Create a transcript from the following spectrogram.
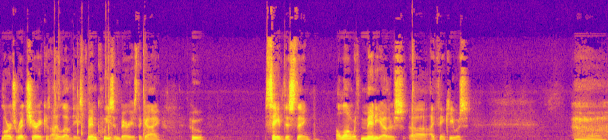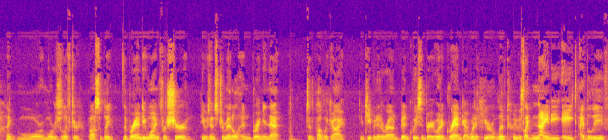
large red cherry because I love these. Ben Quisenberry is the guy who saved this thing along with many others. Uh, I think he was, uh, I think more mortgage lifter, possibly. The Brandywine for sure. He was instrumental in bringing that to the public eye and keeping it around. Ben Quisenberry, what a grand guy, what a hero. Lived, he was like 98, I believe.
